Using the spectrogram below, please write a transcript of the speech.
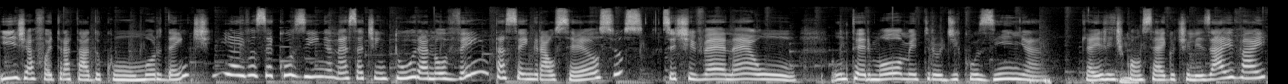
e já foi tratado com mordente. E aí você cozinha nessa tintura a 90 a 100 graus Celsius. Se tiver, né, um, um termômetro de cozinha que aí a gente Sim. consegue utilizar e vai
